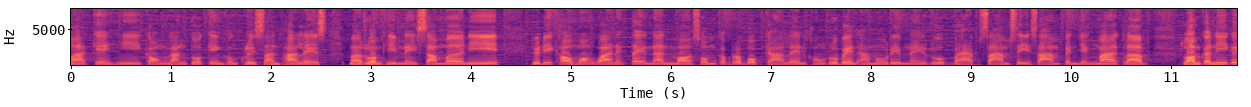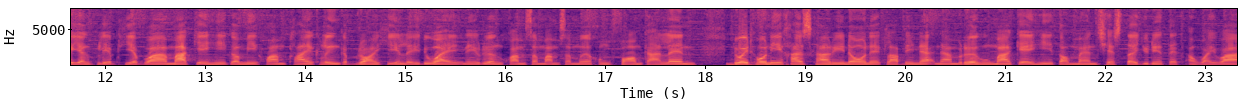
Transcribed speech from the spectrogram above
มาร์เกฮีกองหลังตัวเก่งของคริสตันพาเลสมาร่วมทีมในซัมเมอร์นี้โดยที่เขามองว่านักเตะนั้นเหมาะสมกับระบบการเล่นของรูเบนอาโมริมในรูปแบบ 3-4-3 เป็นอย่างมากครับ พร้อมกันนี้ก็ยังเปรียบเทียบว่ามาร์กเกฮีก็มีความคล้ายคลึงกับรอยคีนเลยด้วย ในเรื่องความสม่ำเสมอของฟอร์มการเล่น โดยโทนี่คาสคาริโนนะครับได้แนะนำเรื่องของมาร์กเกฮีต่อแมนเชสเตอร์ยูไนเต็ดเอาไว้ว่า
